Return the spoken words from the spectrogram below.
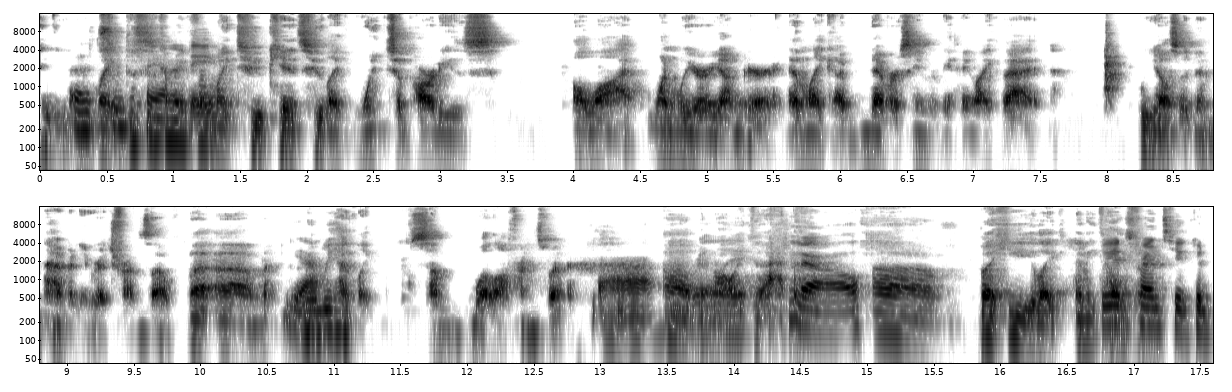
and, like this is coming from like two kids who like went to parties a lot when we were younger, and like I've never seen anything like that. We also didn't have any rich friends though, but um, I Yeah. mean, we had like some well-off friends, but Ah, Uh, not but really. not like that. No. um, but he like and We had tells him- friends who could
